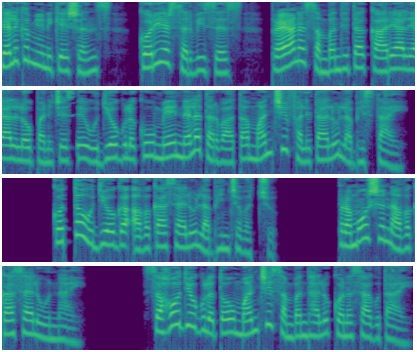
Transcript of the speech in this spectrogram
టెలికమ్యూనికేషన్స్ కొరియర్ సర్వీసెస్ ప్రయాణ సంబంధిత కార్యాలయాలలో పనిచేసే ఉద్యోగులకు మే నెల తర్వాత మంచి ఫలితాలు లభిస్తాయి. కొత్త ఉద్యోగ అవకాశాలు లభించవచ్చు. ప్రమోషన్ అవకాశాలు ఉన్నాయి. సహోద్యోగులతో మంచి సంబంధాలు కొనసాగుతాయి.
